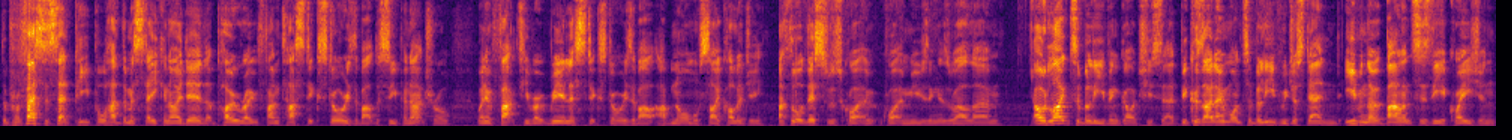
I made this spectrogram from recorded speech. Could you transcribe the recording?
the professor said people had the mistaken idea that Poe wrote fantastic stories about the supernatural, when in fact he wrote realistic stories about abnormal psychology. I thought this was quite quite amusing as well. Um, I would like to believe in God, she said, because I don't want to believe we just end, even though it balances the equation.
